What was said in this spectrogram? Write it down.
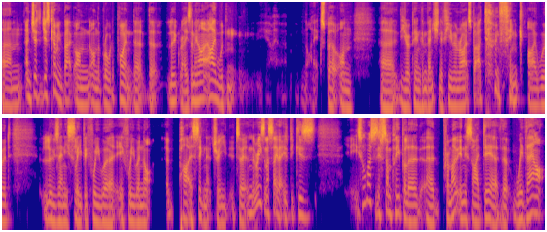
Um, and just just coming back on on the broader point that, that Luke raised, I mean, I, I wouldn't, I'm not an expert on uh, the European Convention of Human Rights, but I don't think I would lose any sleep if we were if we were not part of signatory to it. And the reason I say that is because it's almost as if some people are, are promoting this idea that without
